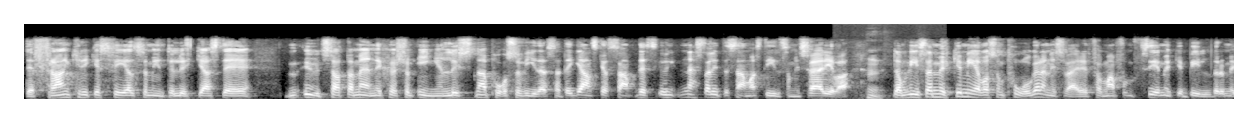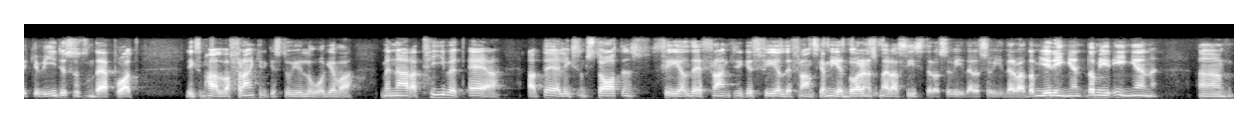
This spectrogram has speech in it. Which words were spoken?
det är Frankrikes fel som inte lyckas, det är utsatta människor som ingen lyssnar på och så vidare. Så det är, ganska det är nästan lite samma stil som i Sverige. Va? Mm. De visar mycket mer vad som pågår än i Sverige för man får se mycket bilder och mycket videos och sånt där på att liksom halva Frankrike står ju låga. Va? Men narrativet är att det är liksom statens fel, det är Frankrikes fel, det är franska medborgare som är rasister och så vidare. Och så vidare va? De ger ingen, de ger ingen um,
